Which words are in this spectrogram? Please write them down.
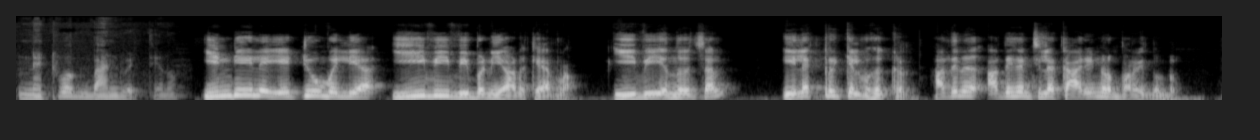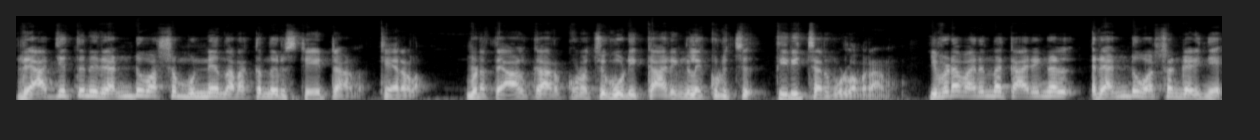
network bandwidth. You know. ഇന്ത്യയിലെ ഏറ്റവും വലിയ ഇ വി വിപണിയാണ് കേരളം ഇ വി എന്ന് വെച്ചാൽ ഇലക്ട്രിക്കൽ വെഹിക്കിൾ. അതിന് അദ്ദേഹം ചില കാര്യങ്ങളും പറയുന്നുണ്ട്. രാജ്യത്തിന് രണ്ട് വർഷം മുന്നേ നടക്കുന്ന ഒരു സ്റ്റേറ്റാണ് കേരളം. ഇവിടുത്തെ ആൾക്കാർ കുറച്ചുകൂടി കാര്യങ്ങളെക്കുറിച്ച് തിരിച്ചറിവുള്ളവരാണ്. ഇവിടെ വരുന്ന കാര്യങ്ങൾ രണ്ട് വർഷം കഴിഞ്ഞ്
